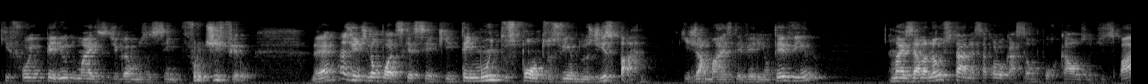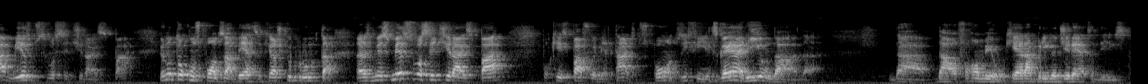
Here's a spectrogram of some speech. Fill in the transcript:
que foi um período mais, digamos assim, frutífero. Né? A gente não pode esquecer que tem muitos pontos vindos de Spa, que jamais deveriam ter vindo mas ela não está nessa colocação por causa de Spa, mesmo se você tirar Spa. Eu não estou com os pontos abertos aqui, acho que o Bruno está. Mas mesmo, mesmo se você tirar Spa, porque Spa foi metade dos pontos, enfim, eles ganhariam da, da, da, da Alfa Romeo, que era a briga direta deles.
